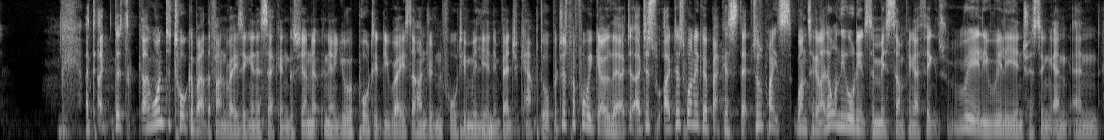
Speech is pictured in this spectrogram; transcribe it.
I, I, want to talk about the fundraising in a second because you know, you know, you reportedly raised 140 million in venture capital. But just before we go there, I just I just want to go back a step. Just wait one second. I don't want the audience to miss something. I think it's really really interesting and and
